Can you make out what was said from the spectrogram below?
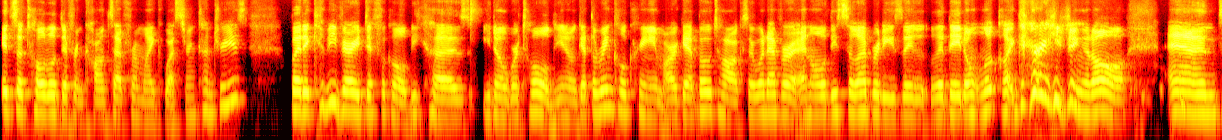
it's a total different concept from like Western countries. But it can be very difficult because you know we're told you know get the wrinkle cream or get Botox or whatever, and all these celebrities they they don't look like they're aging at all, and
